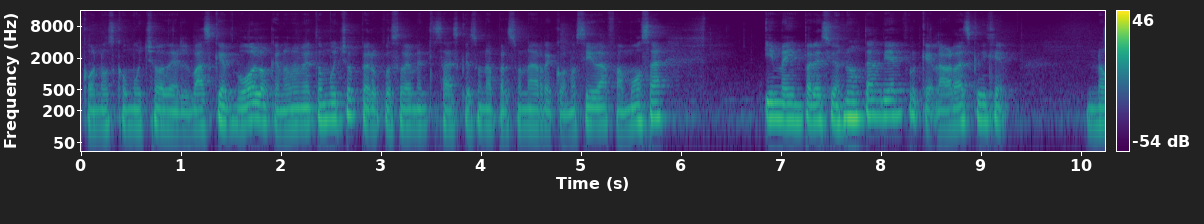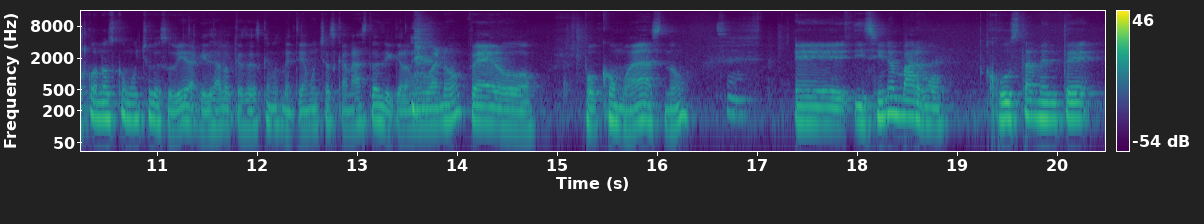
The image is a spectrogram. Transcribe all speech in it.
conozco mucho del básquetbol o que no me meto mucho, pero pues obviamente sabes que es una persona reconocida, famosa. Y me impresionó también porque la verdad es que dije, no conozco mucho de su vida. Quizá lo que sé es que nos metía muchas canastas y que era muy bueno, pero poco más, ¿no? Sí. Eh, y sin embargo, justamente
